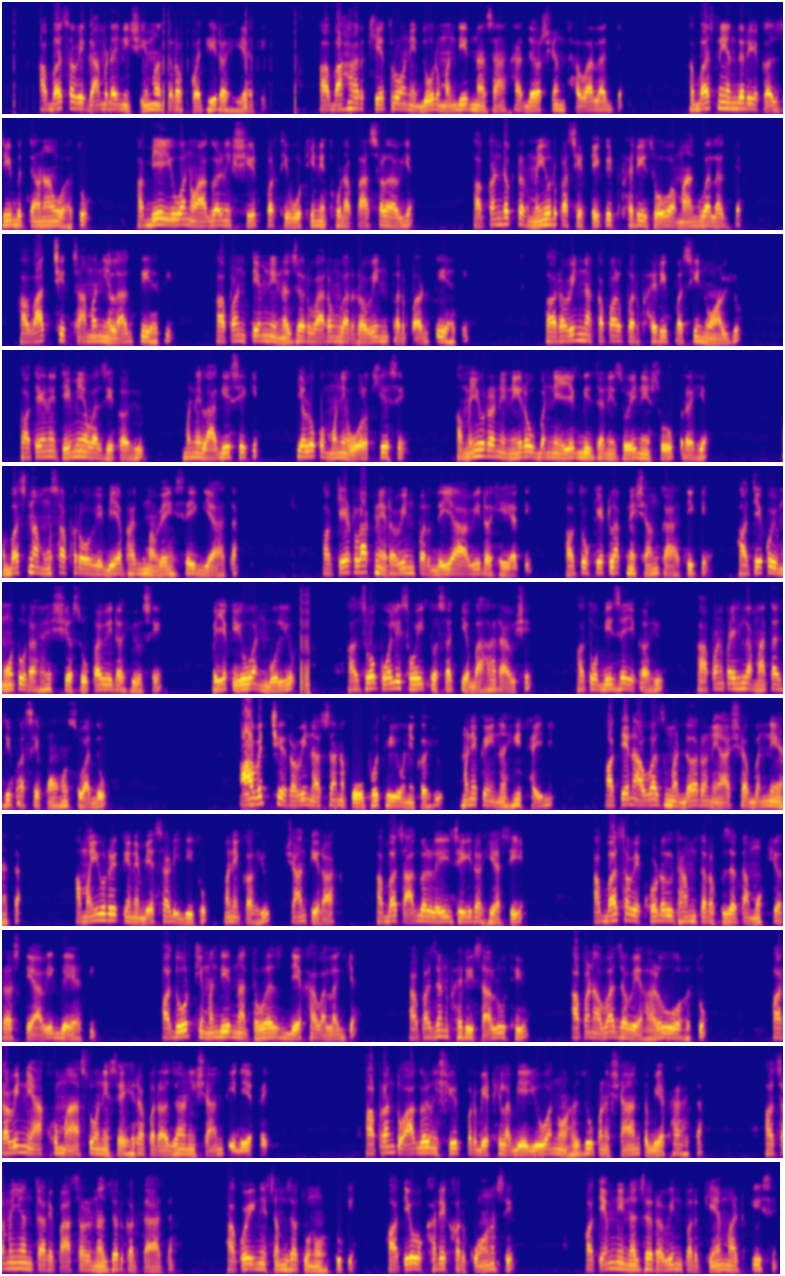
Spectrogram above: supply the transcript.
આ બસ હવે ગામડાની સીમા તરફ વધી રહી હતી. આ બહાર ખેતરો અને દૂર મંદિરના ઝાંખા દર્શન થવા લાગ્યા. આ બસની અંદર એક અજીબ તણાવ હતો. આ બે યુવાનો આગળની સીટ પરથી ઉઠીને થોડા પાછળ આવ્યા. કંડક્ટર મયુર પાસે ટિકિટ ફરી જોવા માંગવા લાગ્યા. આ વાતચીત સામાન્ય લાગતી હતી. આ પણ તેમની નજર વારંવાર રવિન પર પડતી હતી. આ રવિનના કપાળ પર ફરી પસીનો આવ્યો. આ તેણે ધીમે અવાજે કહ્યું, મને લાગે છે કે એ લોકો મને ઓળખે છે. આ મયુર અને નીરવ બંને એકબીજાને જોઈને સૂપ રહ્યા. બસના મુસાફરો હવે બે ભાગમાં વહેંચાઈ ગયા હતા. કેટલાકને રવિન પર દયા આવી રહી હતી. તો કેટલાકને શંકા હતી કે આ તે કોઈ મોટું રહસ્ય છુપાવી રહ્યું છે. એક યુવાન બોલ્યો, આ જો પોલીસ હોય તો સત્ય બહાર આવશે. આ તો બીજેએ કહ્યું, આ પણ પહેલા માતાજી પાસે પહોંચવા દો. આ વચ્ચે રવિન અચાનક ઊભો થયો અને કહ્યું, મને કંઈ નહીં થાય ને. આ તેના અવાજમાં ડર અને આશા બંને હતા. આ મયુરે તેને બેસાડી દીધો અને કહ્યું, શાંતિ રાખ. આ બસ આગળ લઈ જઈ રહ્યા છીએ. આ બસ હવે ખોડલધામ તરફ જતા મુખ્ય રસ્તે આવી ગઈ હતી. આ દૂરથી મંદિરના ધ્વજ દેખાવા લાગ્યા. આ ભજન ફરી ચાલુ થયું. આ પણ અવાજ હવે હળવો હતો. રવિનની આંખોમાં આંસુ અને ચહેરા પર અજાણી શાંતિ દેખાઈ. આ પરંતુ આગળની સીટ પર બેઠેલા બે યુવાનો હજુ પણ શાંત બેઠા હતા. આ સમયાંતરે પાછળ નજર કરતા હતા. આ કોઈને સમજાતું નહોતું કે તેઓ ખરેખર કોણ છે? તેમની નજર રવિન પર કેમ અટકી છે?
